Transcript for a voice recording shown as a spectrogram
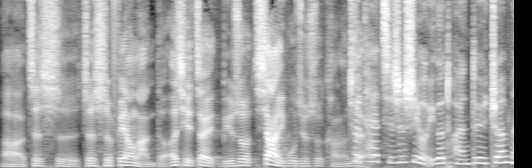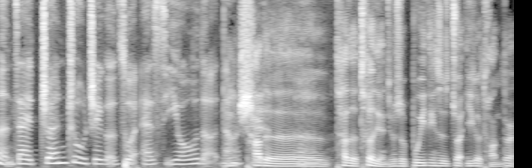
啊、这是这是非常难的，而且在比如说下一步就是可能就他其实是有一个团队专门在专注这个做 SEO 的，当时嗯、它的、他的特点就是不一定是专一个团队，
